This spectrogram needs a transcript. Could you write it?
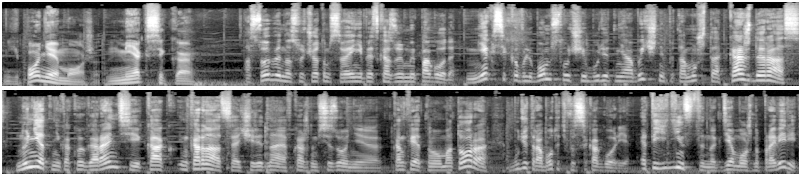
Япония может. Мексика. Особенно с учетом своей непредсказуемой погоды. Мексика в любом случае будет необычной, потому что каждый раз, ну нет никакой гарантии, как инкарнация очередная в каждом сезоне конкретного мотора будет работать в высокогорье. Это единственное, где можно проверить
